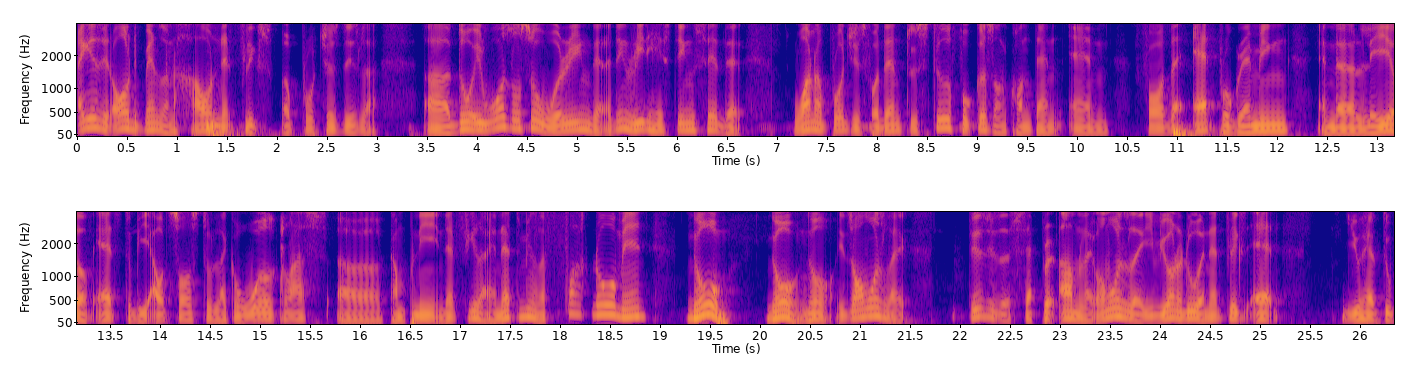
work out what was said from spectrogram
I guess it all depends on how Netflix approaches this lah. Uh, though it was also worrying that I think Reed Hastings said that one approach is for them to still focus on content and for the ad programming and the layer of ads to be outsourced to like a world class uh, company in that field. And that to me, was like, fuck no, man. No, no, no. It's almost like this is a separate arm. Like almost like if you want to do a Netflix ad, you have to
